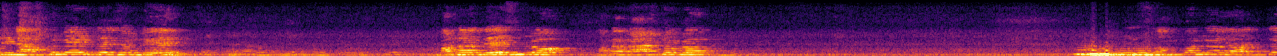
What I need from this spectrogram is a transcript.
దీని అర్థం ఏంటి తెలుసంటే మన దేశంలో మన రాష్ట్రంలో సంపన్న అంటే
